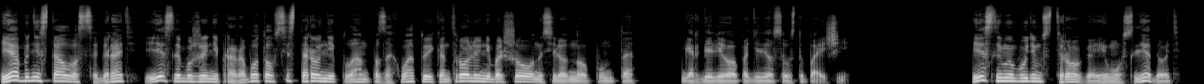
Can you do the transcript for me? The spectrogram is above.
Я бы не стал вас собирать, если бы уже не проработал всесторонний план по захвату и контролю небольшого населенного пункта, горделиво поделился выступающий. Если мы будем строго ему следовать,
